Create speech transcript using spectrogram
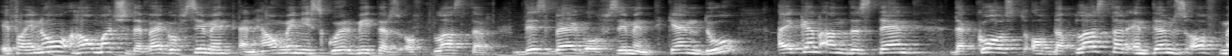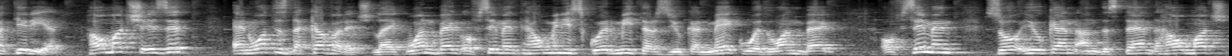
If I know how much the bag of cement and how many square meters of plaster this bag of cement can do, I can understand the cost of the plaster in terms of material. How much is it and what is the coverage? Like one bag of cement, how many square meters you can make with one bag of cement so you can understand how much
